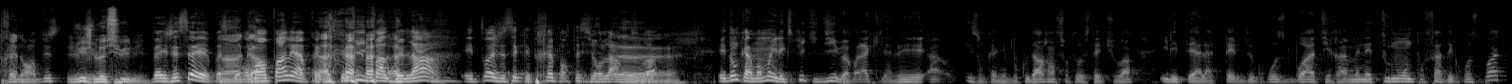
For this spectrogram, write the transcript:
Très En grand. plus, Lui, je le suis, lui. Ben, je sais, parce qu'on gars. va en parler après. Parce que lui, il parle de l'art. Et toi, je sais que tu es très porté sur l'art, tu vois. Euh, Et donc, à un moment, il explique, il dit, bah voilà, qu'il avait. ah, ils ont gagné beaucoup d'argent, surtout au State, tu vois. Il était à la tête de grosses boîtes, il ramenait tout le monde pour faire des grosses boîtes.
